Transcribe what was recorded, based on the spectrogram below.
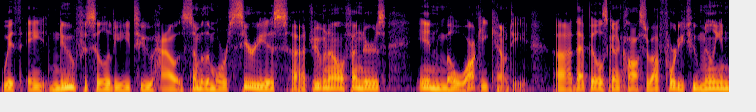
with a new facility to house some of the more serious uh, juvenile offenders in Milwaukee County. Uh, that bill is going to cost about $42 million.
